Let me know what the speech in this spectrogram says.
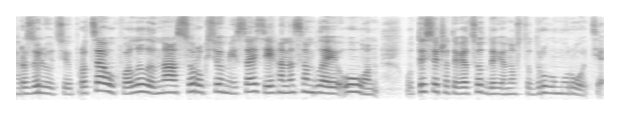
Резолюцію про це ухвалили на 47-й сесії Генасамблеї ООН у 1992 році.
